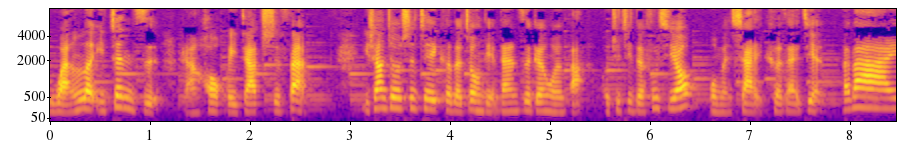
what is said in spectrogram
玩了一阵子，然后回家吃饭。以上就是这一课的重点单词跟文法，回去记得复习哦。我们下一课再见，拜拜。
